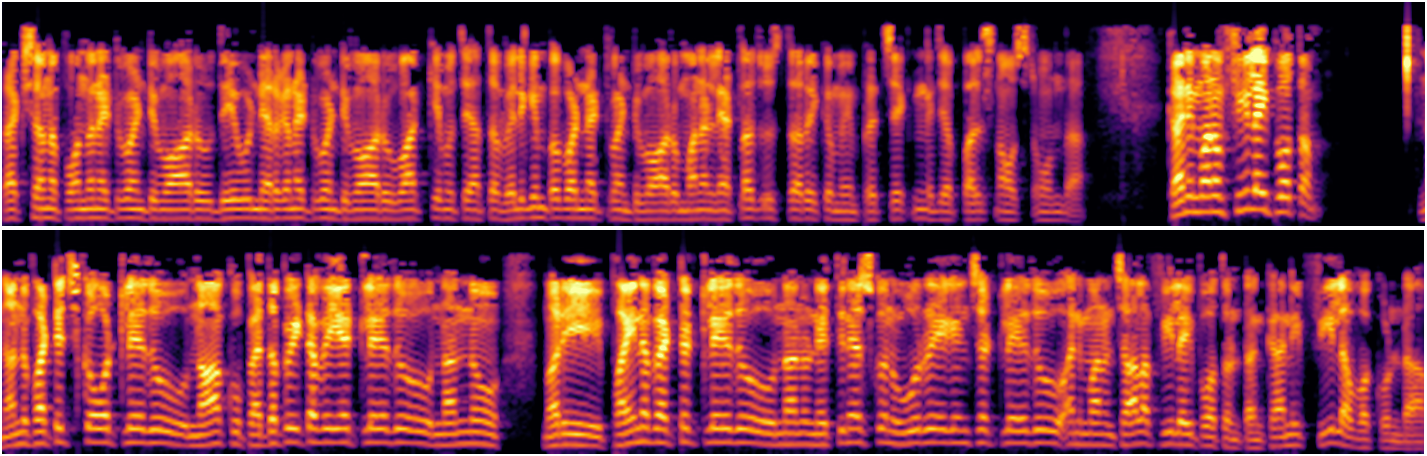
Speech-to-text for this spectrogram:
రక్షణ పొందనటువంటి వారు దేవుడిని ఎరగనటువంటి వారు వాక్యము చేత వెలిగింపబడినటువంటి వారు మనల్ని ఎట్లా చూస్తారో ఇక మేము ప్రత్యేకంగా చెప్పాల్సిన అవసరం ఉందా? కానీ మనం ఫీల్ అయిపోతాం. నన్ను పట్టించుకోవట్లేదు నాకు పెద్దపీట వేయట్లేదు నన్ను మరి పైన పెట్టట్లేదు నన్ను నెత్తినేసుకొని ఊరేగించట్లేదు అని మనం చాలా ఫీల్ అయిపోతుంటాం. కానీ ఫీల్ అవ్వకుండా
